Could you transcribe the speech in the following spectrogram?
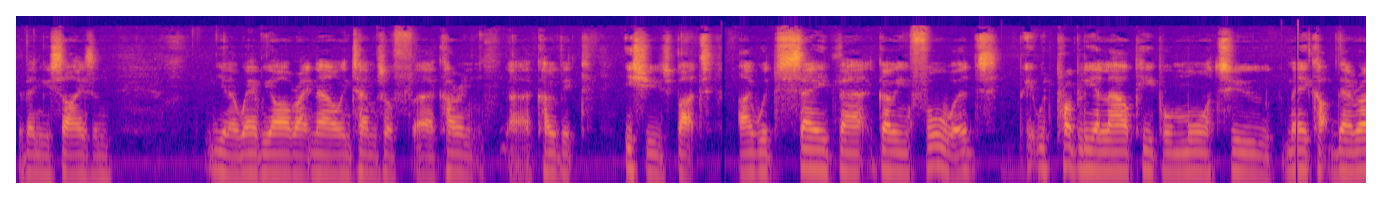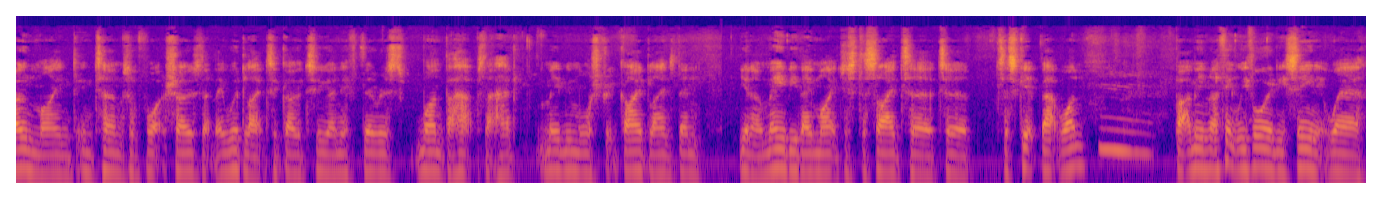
the venue size and you know where we are right now in terms of uh, current uh, COVID issues, but I would say that going forwards, it would probably allow people more to make up their own mind in terms of what shows that they would like to go to, and if there is one perhaps that had maybe more strict guidelines, then you know maybe they might just decide to to to skip that one. Mm. But I mean, I think we've already seen it where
